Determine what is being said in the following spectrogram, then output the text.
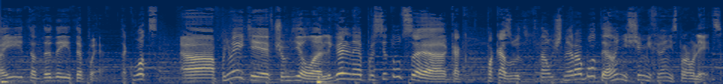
А, и т.д. и т.п. Так вот, а, понимаете, в чем дело? Легальная проституция, как показывают эти научные работы, она ни с чем ни хрена не справляется.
